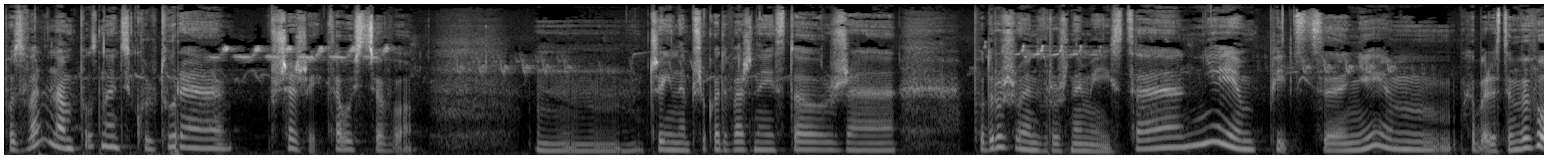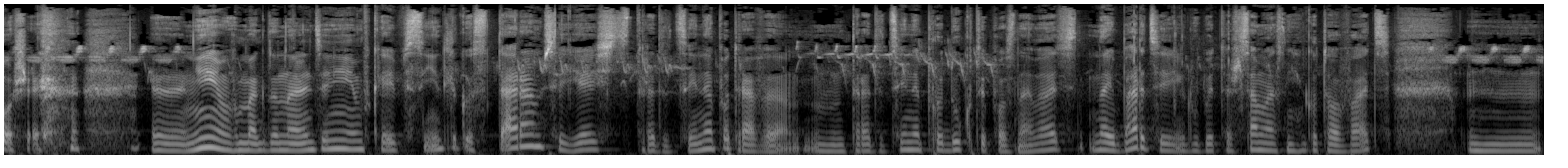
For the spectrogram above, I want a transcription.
pozwala nam poznać kulturę szerzej, całościowo. Mm, czyli na przykład ważne jest to, że podróżując w różne miejsca, nie jem pizzy, nie jem, chyba że jestem we Włoszech, nie jem w McDonaldzie, nie jem w KFC, tylko staram się jeść tradycyjne potrawy, mm, tradycyjne produkty poznawać. Najbardziej lubię też sama z nich gotować. Mm,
